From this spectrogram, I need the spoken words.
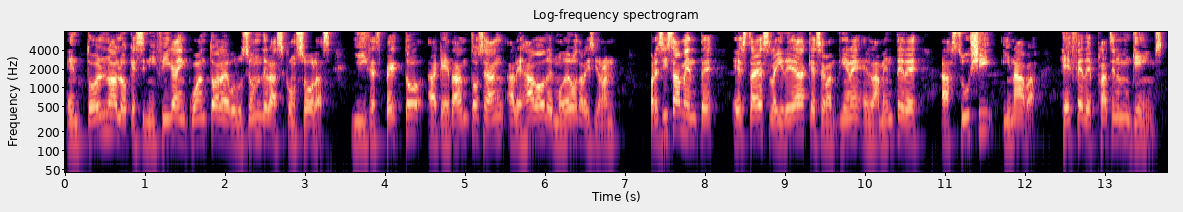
en torno a lo que significa en cuanto a la evolución de las consolas y respecto a que tanto se han alejado del modelo tradicional. Precisamente, esta es la idea que se mantiene en la mente de Asushi Inaba, jefe de Platinum Games,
